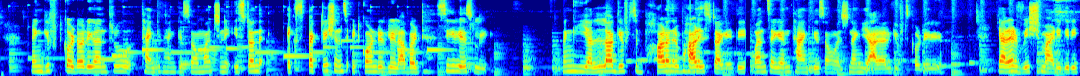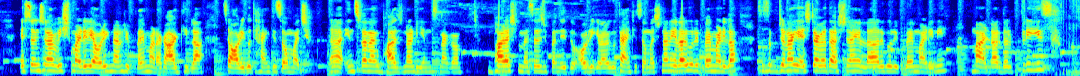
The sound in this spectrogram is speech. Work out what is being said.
ನಂಗೆ gift ಕೊಟ್ಟೋರಿಗಂತೂ thank you thank you so much ಇಷ್ಟೊಂದು ಎಕ್ಸ್ಪೆಕ್ಟೇಷನ್ಸ್ ಇಟ್ಕೊಂಡಿರಲಿಲ್ಲ ಬಟ್ ಸೀರಿಯಸ್ಲಿ ನಂಗೆ ಎಲ್ಲ ಗಿಫ್ಟ್ಸ್ ಭಾಳ ಅಂದ್ರೆ ಭಾಳ ಇಷ್ಟ ಆಗೈತಿ. Once again thank you so much ನಂಗೆ ಯಾರ್ಯಾರು ಗಿಫ್ಟ್ಸ್ ಕೊಟ್ಟಿರಿ? ಯಾರ್ಯಾರು ವಿಶ್ ಮಾಡಿದ್ದೀರಿ ಎಷ್ಟೊಂದು ಜನ ವಿಶ್ ಮಾಡಿರಿ, ಅವ್ರಿಗೆ ನಾನು ರಿಪ್ಲೈ ಮಾಡೋಕೆ ಆಗಿಲ್ಲ. ಸೊ ಅವರಿಗೂ ಥ್ಯಾಂಕ್ ಯು ಸೋ ಮಚ್ ಇನ್ಸ್ಟಾನಾಗ ಭಾಳ ಜನ ಡಿ ಎಮ್ಸ್ನಾಗ ಭಾಳಷ್ಟು ಮೆಸೇಜ್ ಬಂದಿದ್ದು ಅವ್ರಿಗೆಲ್ಲರಿಗೂ. ಥ್ಯಾಂಕ್ ಯು ಸೊ ಮಚ್ ನಾನು ಎಲ್ಲರಿಗೂ ರಿಪ್ಲೈ ಮಾಡಿಲ್ಲ. ಸೊ ಸ್ವಲ್ಪ ಜನ ಎಷ್ಟಾಗುತ್ತೆ ಅಷ್ಟು ಜನ ಎಲ್ಲರಿಗೂ ರಿಪ್ಲೈ ಮಾಡೀನಿ. ಮಾಡ್ಲಾರ್ದವ್ರು. ಪ್ಲೀಸ್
